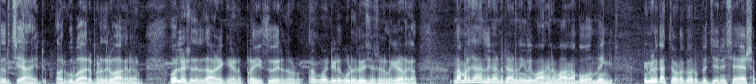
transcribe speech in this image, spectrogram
തീർച്ചയായിട്ടും അവർക്ക് ഉപകാരപ്പെടുന്ന ഒരു വാഹനമാണ്. ഒരു ലക്ഷത്തിൽ താഴേക്കാണ് പ്രൈസ് വരുന്നുള്ളൂ. നമുക്ക് വണ്ടിയുടെ കൂടുതൽ വിശേഷങ്ങളിലേക്ക് കിടക്കാം. നമ്മുടെ ചാനൽ കണ്ടിട്ടാണ് നിങ്ങൾ ഈ വാഹനം വാങ്ങാൻ പോകുന്നതെങ്കിൽ നിങ്ങൾ കച്ചവടമൊക്കെ ഉറപ്പിച്ചതിന് ശേഷം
